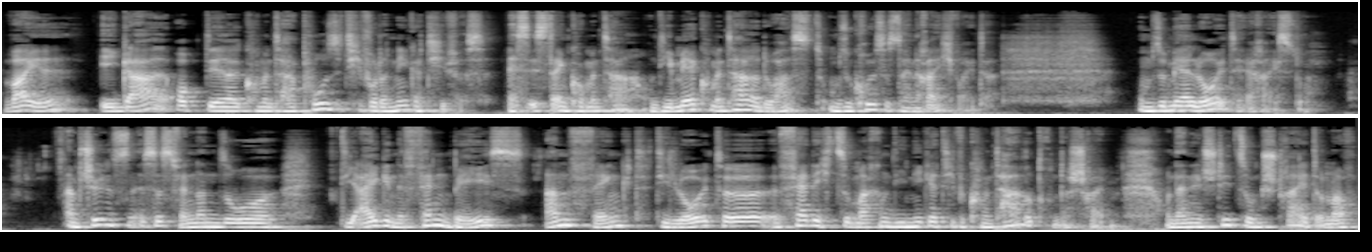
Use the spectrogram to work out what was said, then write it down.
Weil, egal ob der Kommentar positiv oder negativ ist, es ist ein Kommentar. Und je mehr Kommentare du hast, umso größer ist deine Reichweite. Umso mehr Leute erreichst du. Am schönsten ist es, wenn dann so die eigene Fanbase anfängt, die Leute fertig zu machen, die negative Kommentare drunter schreiben. Und dann entsteht so ein Streit. Und auf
